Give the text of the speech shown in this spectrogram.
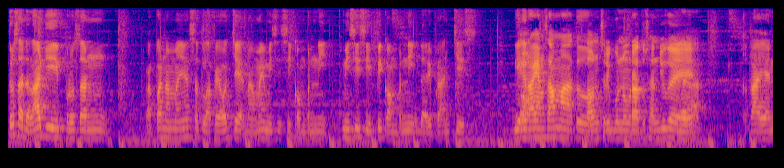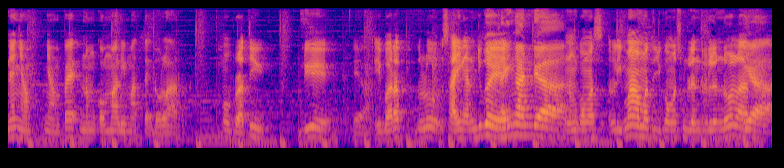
Terus ada lagi perusahaan apa namanya setelah VOC namanya Mississippi Company, Mississippi Company dari Prancis. Di Oh. era yang sama tuh. Tahun 1600-an juga ya. Ya. Kekayaannya nyam- nyampe 6,5 T dolar. Oh, berarti dia Ya. ibarat dulu saingan juga ya. Saingan dia. 6,5 sama 7,9 triliun dolar. Iya.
